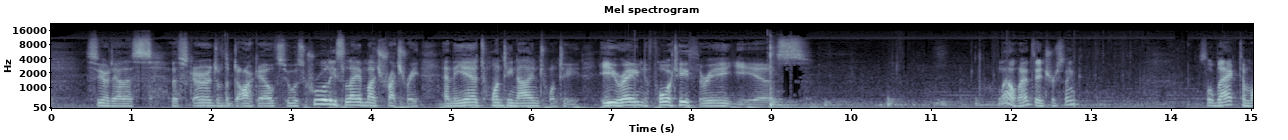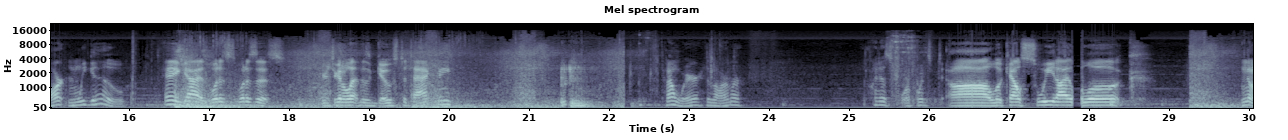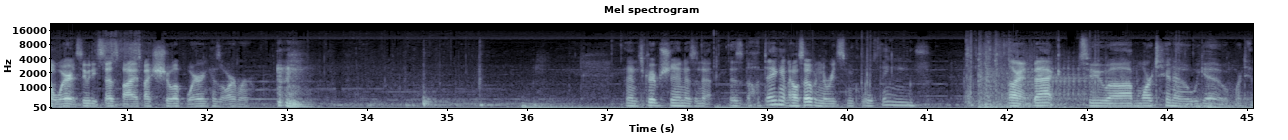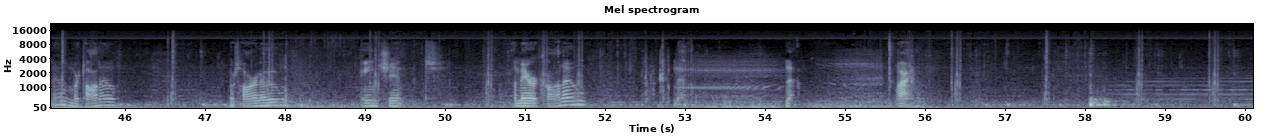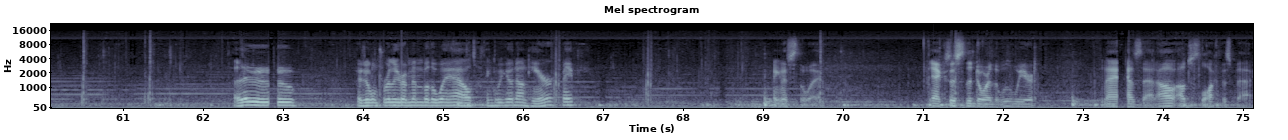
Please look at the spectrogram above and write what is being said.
Cyrodiilis, the scourge of the Dark Elves, who was cruelly slain by treachery in the year 2920. He reigned 43 years. Well, that's interesting. So back to Martin we go. Hey guys, what is what is this? You're just gonna let this ghost attack me? Can I wear his armor? It only does four points. Ah, oh, look how sweet I look. I'm gonna wear it, see what he says by if I show up wearing his armor. inscription is an is oh dang it, I was hoping to read some cool things. Alright, back to uh, Martino we go. Martino? Martano? Martano? Ancient Americano? No. No. Alright. Hello? I don't really remember the way out. I think we go down here, maybe? I think this is the way. Yeah, because this is the door that was weird. Nah, how's that? I'll, I'll just lock this back.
